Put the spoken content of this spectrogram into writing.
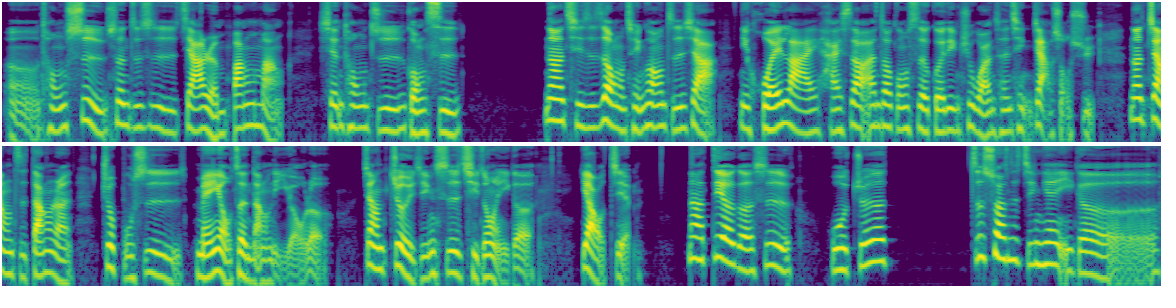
呃同事甚至是家人帮忙，先通知公司。那其实这种情况之下，你回来还是要按照公司的规定去完成请假手续。那这样子当然就不是没有正当理由了。这样就已经是其中一个要件。那第二个是，我觉得这算是今天一个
